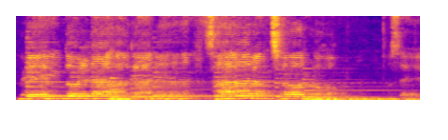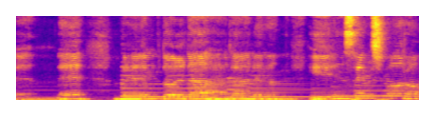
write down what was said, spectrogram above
맴돌다가는 사랑처럼 셋넷 맴돌다가는 인생처럼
